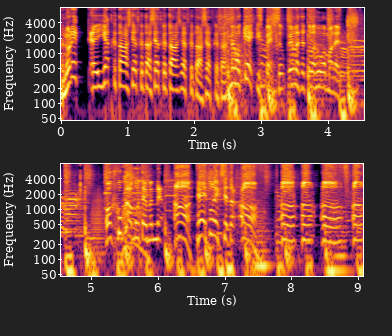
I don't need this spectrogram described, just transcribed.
No niin, jatketaan, jatketaan, jatketaan, jatketaan, jatketaan. Meillä on keekkispessu, jolle te ole huomanneet. Onko kukaan muuten... Me, A, hei, tuliko sieltä A? A, A, A, A,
